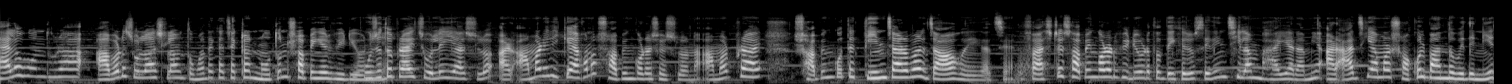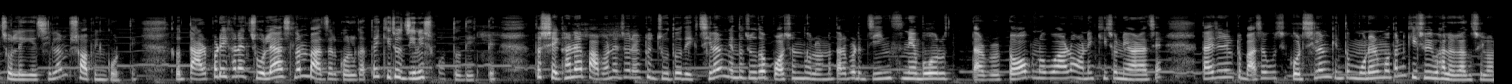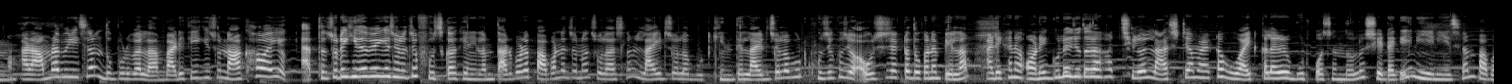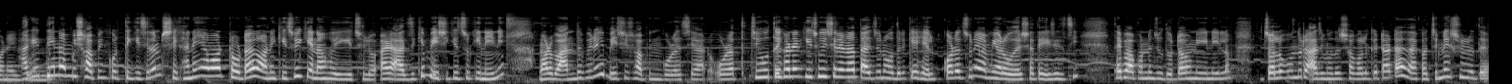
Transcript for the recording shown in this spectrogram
Hello বন্ধুরা আবারও চলে আসলাম তোমাদের কাছে একটা নতুন শপিংয়ের ভিডিও পুজো তো প্রায় চলেই আসলো আর আমার এদিকে এখনও শপিং করা শেষ হলো না। আমার প্রায় শপিং করতে তিন চারবার যাওয়া হয়ে গেছে। ফার্স্টে শপিং করার ভিডিওটা তো দেখেছ সেদিন ছিলাম ভাই আর আমি আর আজকে আমার সকল বান্ধবীদের নিয়ে চলে গেছিলাম শপিং করতে। তো তারপরে এখানে চলে আসলাম বাজার কলকাতায় কিছু জিনিসপত্র দেখতে। তো সেখানে পাবনের জন্য একটু জুতো দেখছিলাম কিন্তু জুতো পছন্দ হলো না। তারপর জিন্স নেব তারপর টপ নেব আরও অনেক কিছু নেওয়ার আছে। তাই জন্য একটু বাছাবুচি করছিলাম কিন্তু মনের মতন কিছুই ভালো লাগছিল না আর আমরা বেরিয়েছিলাম দুপুরবেলা। বাড়ি থেকে কিছু না খাওয়াই এত জোরে খিদে পেয়ে গেছিল যে ফুচকা খেয়ে নিলাম। তারপরে পাপানের জন্য চলে আসলাম লাইট জ্বলা বুট কিনতে। লাইট জ্বলা বুট খুঁজে খুঁজে অবশেষে একটা দোকানে পেলাম। আর এখানে অনেকগুলোই জুতো দেখাচ্ছিল। লাস্টে আমার একটা হোয়াইট কালারের বুট পছন্দ হলো, সেটাকেই নিয়ে নিয়েছিলাম পাপানের আগের দিন আমি শপিং করতে গেছিলাম, সেখানেই আমার টোটাল অনেক কিছুই কেনা হয়ে গেছিল। আর আজকে বেশি কিছু কিনিনি। আমার বান্ধবীরাই বেশি শপিং করেছে। আর ওরা তো যেহেতু এখানে কিছুই ছিল না, তাই জন্য ওদেরকে হেল্প করার জন্য আমি আর ওদের সাথে এসেছি। তাই পাপানের জুতোটাও নিয়ে নিলাম। চলো বন্ধুরা আজ মতো সকলকে টাটা। দেখা হচ্ছে নেক্সট ভিডিওতে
